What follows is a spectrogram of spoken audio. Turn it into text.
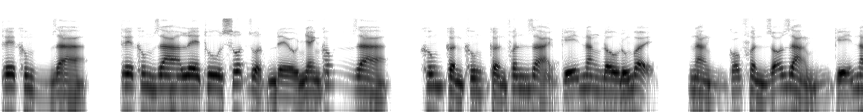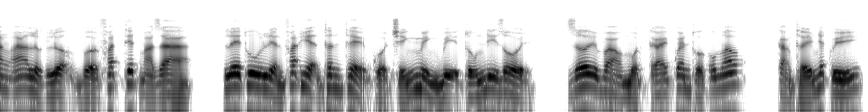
tê không ra, tê không ra lê thu sốt ruột đều nhanh khóc ra, không cần không cần phân giải kỹ năng đâu đúng vậy, nàng có phần rõ ràng kỹ năng A lực lượng vừa phát tiết mà ra, Lê Thu liền phát hiện thân thể của chính mình bị tốn đi rồi, rơi vào một cái quen thuộc ôm ấp, cảm thấy nhất quý.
